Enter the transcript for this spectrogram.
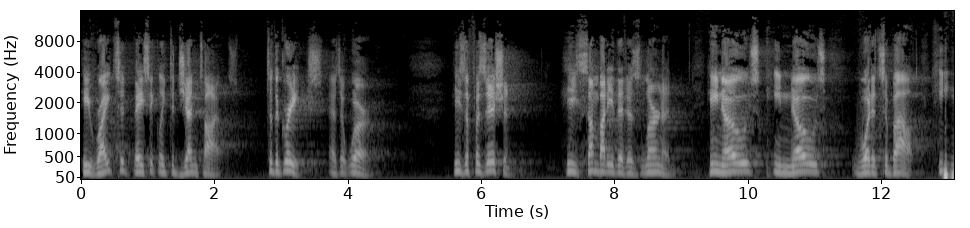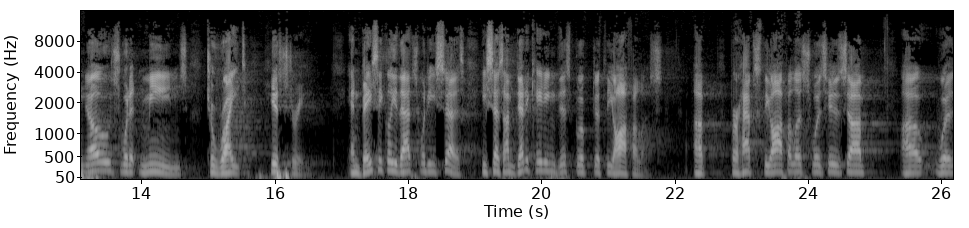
he writes it basically to Gentiles, to the Greeks, as it were. He's a physician. He's somebody that is learned. He knows, he knows what it's about. He knows what it means to write history. And basically, that's what he says. He says, I'm dedicating this book to Theophilus. Uh, perhaps Theophilus was, his, uh, uh, was,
